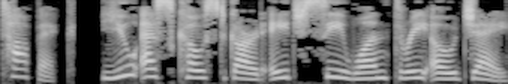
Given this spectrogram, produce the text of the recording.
Topic. U.S. Coast Guard HC-130J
